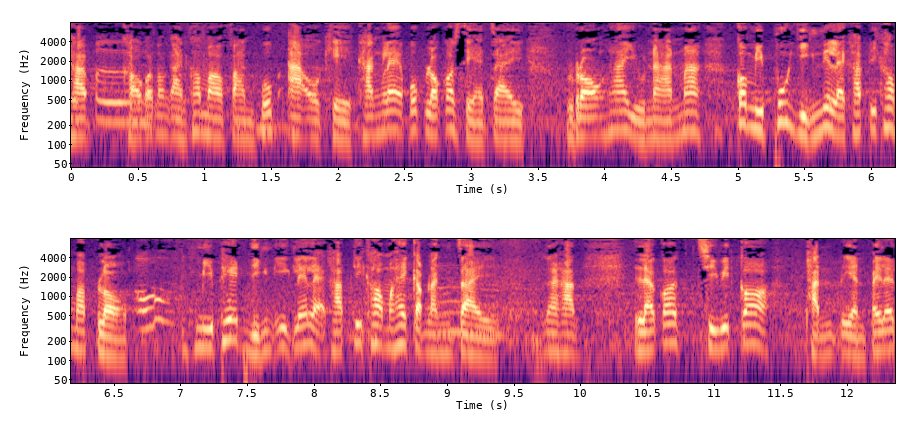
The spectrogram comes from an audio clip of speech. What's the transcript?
ครับมือปืนเขาก็ต้องการเข้ามาฟันปุ๊บอ่าโอเค ครั้งแรกปุ๊บเราก็เสียใจร้องไห้อยู่นานมาก ก็มีผู้หญิงนี่แหละครับที่เข้ามาปลอบโอ้มีเพศหญิงอีกนี่แหละครับ ที่เข้ามาให้กำลังใจนะครับ แล้วก็ชีวิตก็ผันเปลี่ยนไปเรื่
